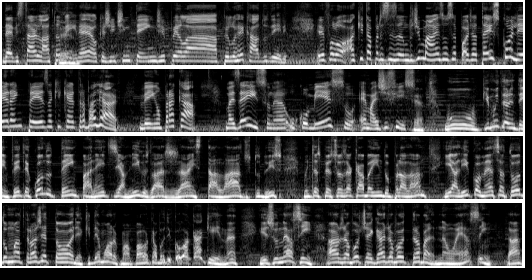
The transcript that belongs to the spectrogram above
deve estar lá também, É. né? É o que a gente entende pela, pelo recado dele. Ele falou: aqui tá precisando demais. Você pode até escolher a empresa que quer trabalhar. Venham pra cá. Mas é isso, né? O começo é mais difícil. É. O que muita gente tem feito é quando tem parentes e amigos lá já instalados, tudo isso, muitas pessoas acabam indo pra lá e ali começa toda uma trajetória que demora, como a Paula acabou de colocar aqui, né? Isso não é assim, ah, já vou chegar, já vou trabalhar. Não é assim, tá?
